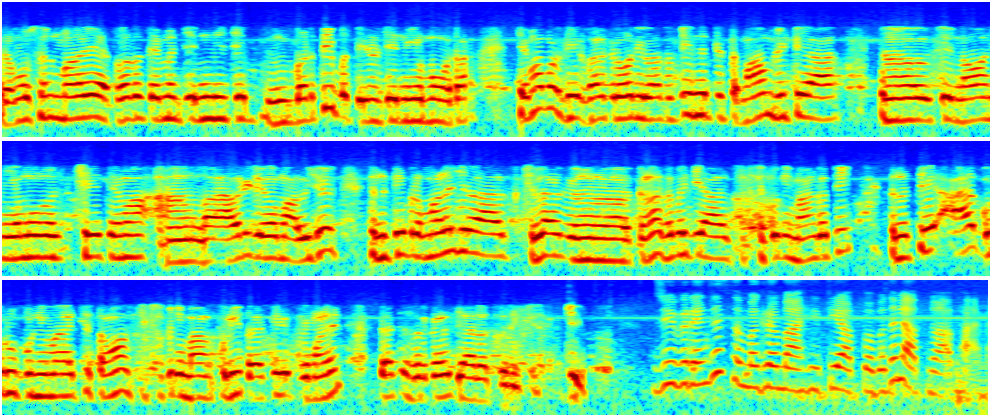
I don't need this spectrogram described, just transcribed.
પ્રમોશન મળે અથવા તો તેમને જેમની જે બઢતી પદ્ધતિના જે નિયમો હતા, તેમાં પણ ફેરફાર કરવાની વાત હતી અને તે તમામ રીતે આ જે નવા નિયમો છે તેમાં આવરી લેવામાં આવ્યું છે. અને તે પ્રમાણે જ આ છેલ્લા ઘણા સમયથી આ શિક્ષકોની માંગ હતી અને તે આ ગુરુ પૂર્ણિમાએ જે તમામ શિક્ષકોની માંગ પૂરી થાય તે પ્રમાણે રાજ્ય સરકારે જાહેરાત કરી છે. જી. જી વિરેનજી સમગ્ર માહિતી આપવા બદલ આપનો આભાર.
